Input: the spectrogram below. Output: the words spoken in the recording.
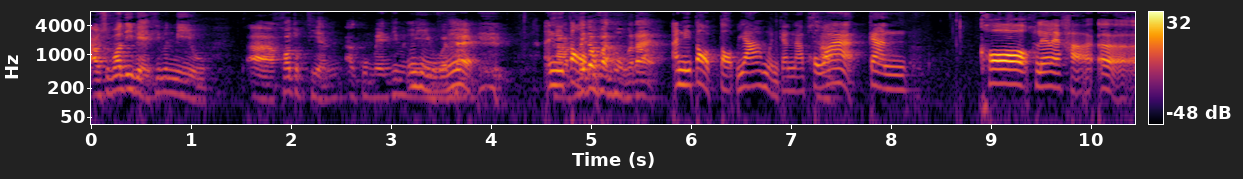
เอาเฉพาะดีเบตที่มันมีอยู่อ่าข้อถกเถียงอากูเมนที่มันมีอยู่ก็ได้อันนี้ครับตอบ ไม่ต้องฟันธงก็ได้ อันนี้ตอบตอบยากเหมือนกันนะ เพราะครับว่าการข้อเขาเรียกอะไรคะเอ่อ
